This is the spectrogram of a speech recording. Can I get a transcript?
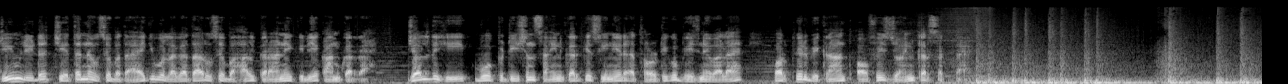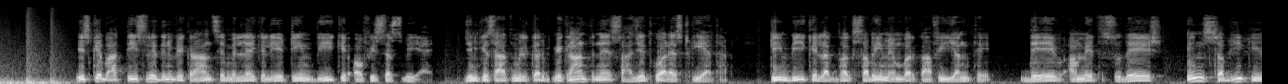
टीम लीडर चेतन ने उसे बताया कि वो लगातार उसे बहाल कराने के लिए काम कर रहा है। जल्द ही वो पिटीशन साइन करके सीनियर अथॉरिटी को भेजने वाला है और फिर विक्रांत ऑफ़िस ज्वाइन कर सकता है। इसके बाद तीसरे दिन विक्रांत से मिलने के लिए टीम बी के ऑफिसर्स भी आए, जिनके साथ मिलकर विक्रांत ने साजिद को अरेस्ट किया था। टीम बी के लगभग सभी मेंबर काफ़ी यंग थे। देव, अमित, सुदेश, इन सभी की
